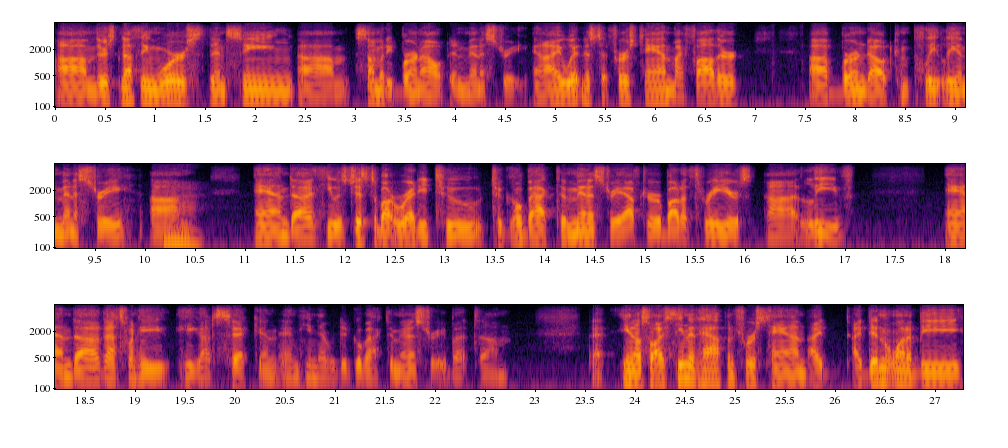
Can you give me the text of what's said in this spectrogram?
Um, there's nothing worse than seeing um, somebody burn out in ministry, and I witnessed it firsthand. My father uh, burned out completely in ministry. Um, mm and uh, he was just about ready to to go back to ministry after about a three years uh, leave, and uh, that's when he he got sick and and he never did go back to ministry. But um, uh, you know, so I've seen it happen firsthand. I I didn't want to be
